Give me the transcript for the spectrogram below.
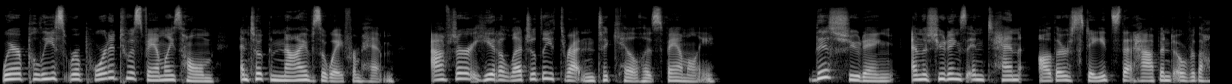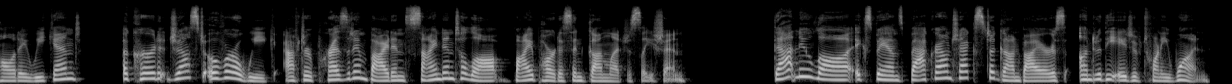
where police reported to his family's home and took knives away from him after he had allegedly threatened to kill his family. This shooting and the shootings in 10 other states that happened over the holiday weekend occurred just over a week after President Biden signed into law bipartisan gun legislation. That new law expands background checks to gun buyers under the age of 21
